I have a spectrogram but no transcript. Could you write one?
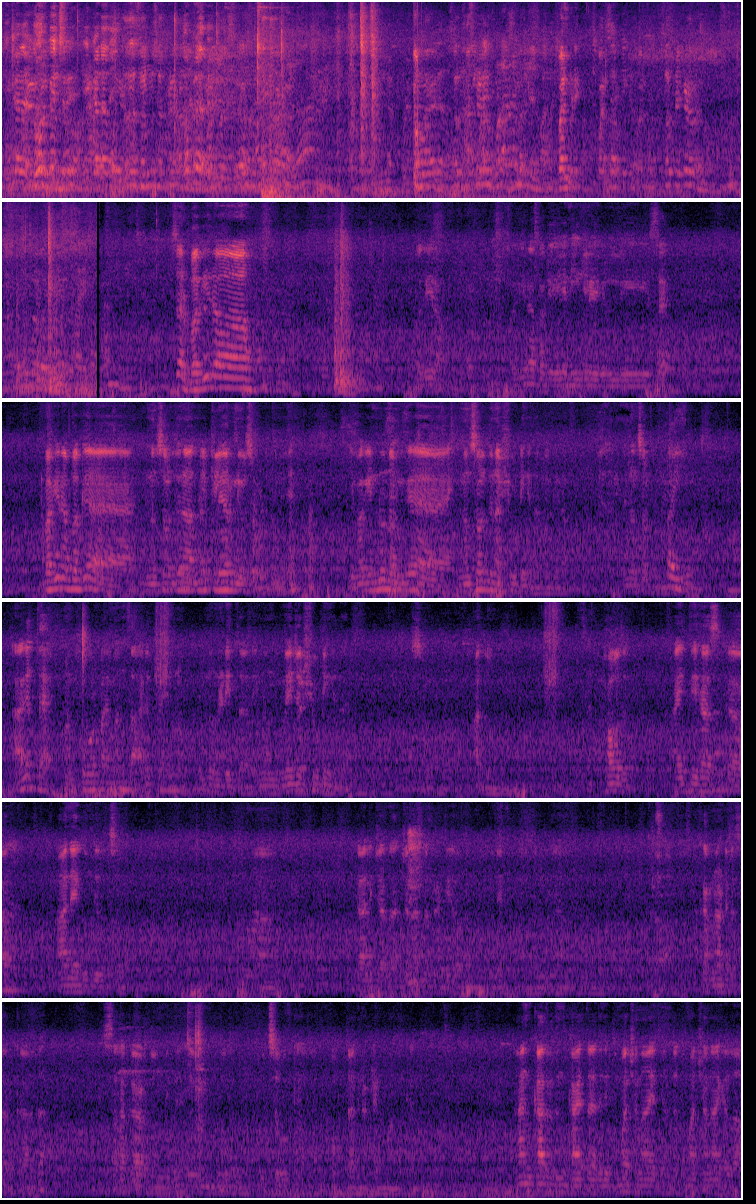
ಈ ಕಡೆ ಡೋರ್ ಈ ಒಬ್ರೇ ಅದು. ಬಂದ್ಬಿಡಿ ಸರ್ ಬಗೀರ ಬಗೀರ ಬಗೀರ ಬಗ್ಗೆ ಈಗಲೇ ಇಲ್ಲಿ ಸರ್. ಬಗೀರ ಬಗ್ಗೆ ಇನ್ನೊಂದು ಸ್ವಲ್ಪ ದಿನ ಆದ್ಮೇಲೆ ಕ್ಲಿಯರ್ ನ್ಯೂಸ್ ಕೊಡ್ತೀನಿ. ಇವಾಗ ಇನ್ನೂ ನಮಗೆ ಇನ್ನೊಂದು ಸ್ವಲ್ಪ ದಿನ ಶೂಟಿಂಗ್ ಇದೆ ಬಗೀರ ಇನ್ನೊಂದು ಸ್ವಲ್ಪ ದಿನ. ಆಗತ್ತೆ. ಒಂದು ಫೋರ್ ಫೈವ್ ಮಂತ್ಸ್ ಆಗುತ್ತೆ ಇನ್ನು. ಇನ್ನೂ ನಡೀತಾ ಇದೆ. ಇನ್ನೊಂದು ಮೇಜರ್ ಶೂಟಿಂಗ್ ಇದೆ. ಸೊ ಅದು. ಹೌದು. ಐತಿಹಾಸಿಕ ಆನೆಗುಂದಿ ಉತ್ಸವ. ಗಾಲಿ ಜನ ಜನಾರ್ದನ್ ರೆಡ್ಡಿ ಅವರ ನೇತೃತ್ವದಲ್ಲಿ ಕರ್ನಾಟಕ ಸರ್ಕಾರದ ಸಹಕಾರದೊಂದಿಗೆ ಈ ಒಂದು ಉತ್ಸವಕ್ಕೆ ಹೋಗ್ತಾ ಇದ್ದೀನಿ ಅಟೆಂಡ್ ಮಾಡೋಕ್ಕೆ ನಾನು ಕಾದ್ರದಿಂದ ಕಾಯ್ತಾ ಇದ್ದೀನಿ. ತುಂಬ ಚೆನ್ನಾಗಿದೆ ಅಂತ ತುಂಬ ಚೆನ್ನಾಗೆಲ್ಲ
